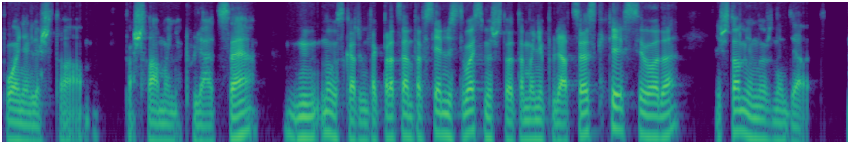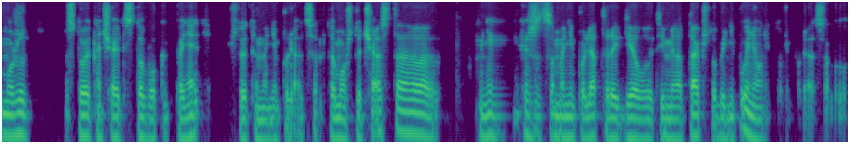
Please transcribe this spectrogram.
поняли, что пошла манипуляция, ну, скажем так, процентов 70-80, что это манипуляция, скорее всего, да? И что мне нужно делать? Может, стоит начать с того, как понять, что это манипуляция, потому что часто мне кажется, манипуляторы делают именно так, чтобы не понял, что манипуляция была.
